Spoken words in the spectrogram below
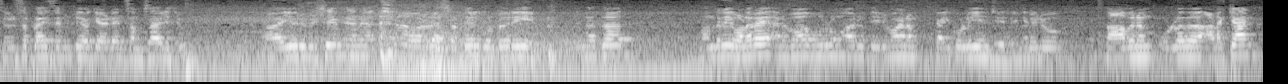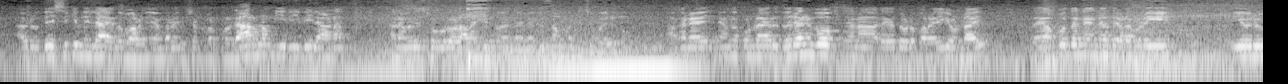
സിവിൽ സപ്ലൈസ് എം ഡി ഒക്കെ ആയിട്ട് ഞാൻ സംസാരിച്ചു ഈ ഒരു വിഷയം ഞാൻ അവരുടെ ശ്രദ്ധയിൽ കൊണ്ടുവരികയും ഇന്നത്തെ മന്ത്രി വളരെ അനുഭാവപൂർവം ആ ഒരു തീരുമാനം കൈക്കൊള്ളുകയും ചെയ്തു. ഇങ്ങനൊരു സ്ഥാപനം ഉള്ളത് അടയ്ക്കാൻ അവർ ഉദ്ദേശിക്കുന്നില്ല എന്ന് പറഞ്ഞു. ഞാൻ പറഞ്ഞു പക്ഷേ പ്രചാരണം ഈ രീതിയിലാണ്. അനവധി സ്റ്റോറുകൾ അടയ്ക്കുന്നു എന്നതിനെ സംബന്ധിച്ച് വരുന്നു. അങ്ങനെ ഞങ്ങൾക്കുണ്ടായ ഒരു ദുരനുഭവം ഞാൻ അദ്ദേഹത്തോട് പറയുകയുണ്ടായി. അദ്ദേഹം അപ്പോൾ തന്നെ അതിനകത്ത് ഇടപെടുകയും ഈ ഒരു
